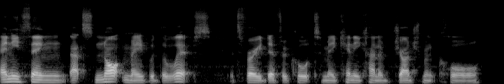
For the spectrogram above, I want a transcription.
Anything that's not made with the lips, it's very difficult to make any kind of judgment call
